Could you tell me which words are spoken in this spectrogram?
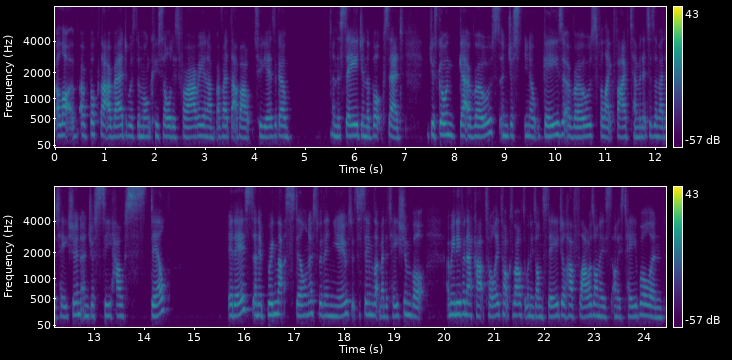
a lot of a book that I read was The Monk Who Sold His Ferrari, and I, I read that about two years ago. And the sage in the book said, just go and get a rose and just you know gaze at a rose for like five ten minutes as a meditation and just see how still it is and it bring that stillness within you. So it's the same as like meditation but i mean even eckhart tolle talks about it when he's on stage he'll have flowers on his on his table and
